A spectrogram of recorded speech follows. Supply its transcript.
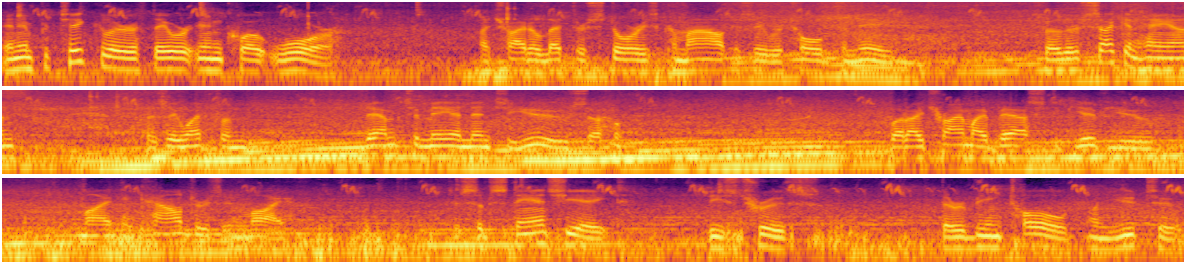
and in particular, if they were in quote war. I try to let their stories come out as they were told to me. So they're secondhand as they went from them to me and then to you. So, but I try my best to give you my encounters in life to substantiate these truths that are being told on YouTube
